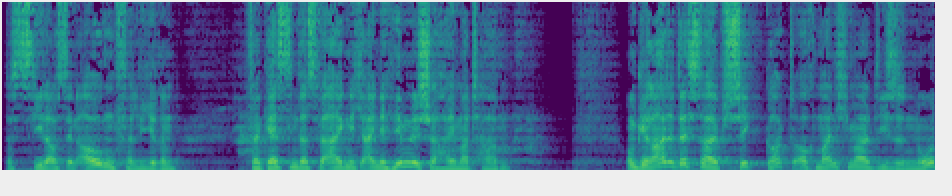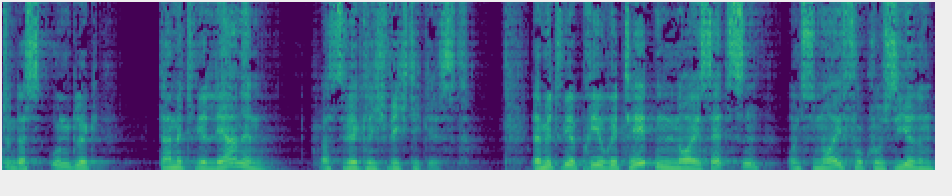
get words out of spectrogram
das Ziel aus den Augen verlieren, vergessen, dass wir eigentlich eine himmlische Heimat haben. Und gerade deshalb schickt Gott auch manchmal diese Not und das Unglück, damit wir lernen, was wirklich wichtig ist, damit wir Prioritäten neu setzen, uns neu fokussieren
